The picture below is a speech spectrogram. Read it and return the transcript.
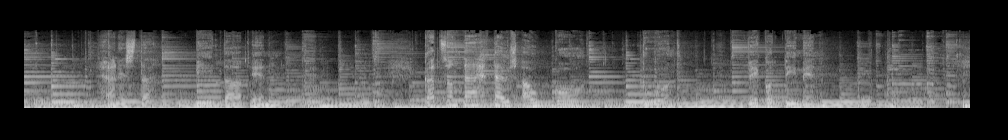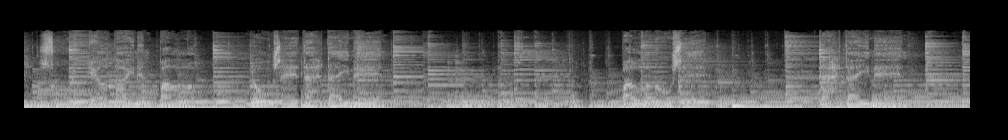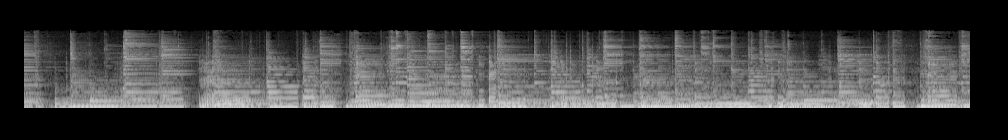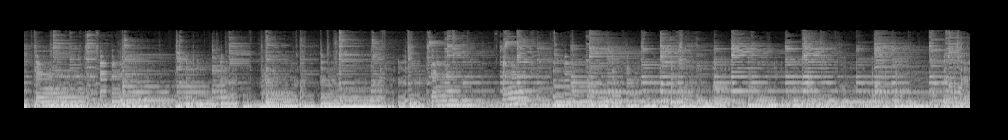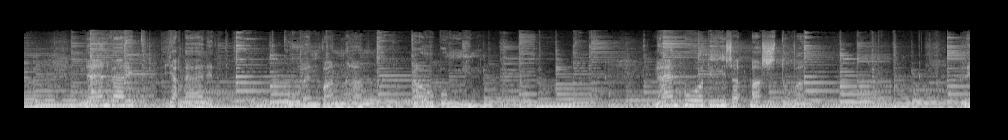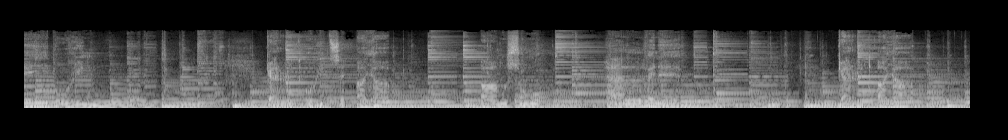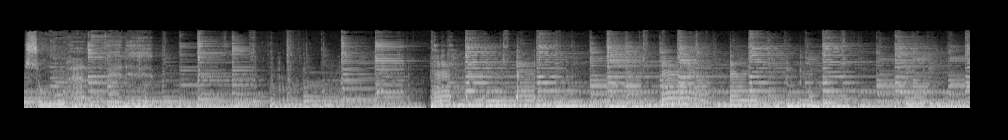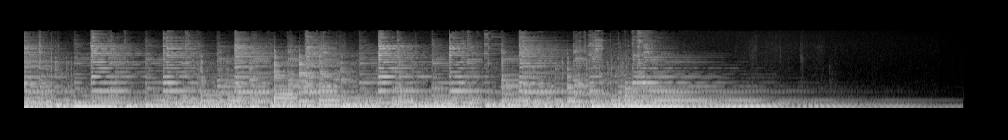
hänestä piittaa en. Katson tähtäysaukkoon tuon vekottimen. Suuri keltainen pallo nousee tähtäimeen. Pallo nousee Näen värit ja äänet, kuulen vanhan kaupungin. Näen puotiinsa astuvan leipurin. Kärryt ohitse ajaa, aamusumu hälvenee.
